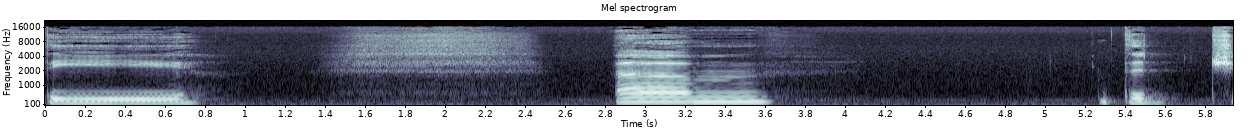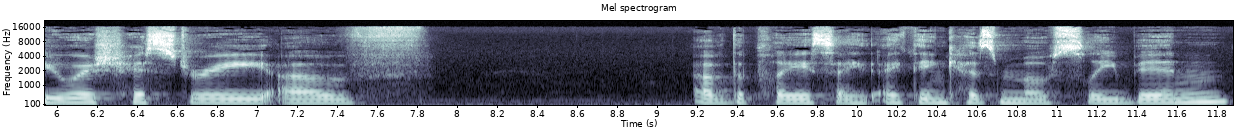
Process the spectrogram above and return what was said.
the um, the Jewish history of of the place I, I think has mostly been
